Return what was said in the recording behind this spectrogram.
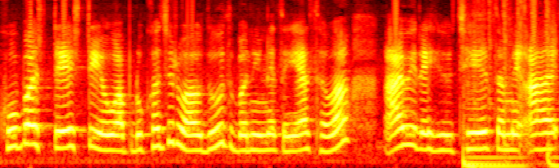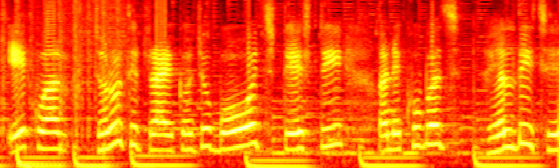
ખૂબ જ ટેસ્ટી એવું આપણું ખજૂરવાળું દૂધ બનીને તૈયાર થવા આવી રહ્યું છે. તમે આ એકવાર જરૂરથી ટ્રાય કરજો. બહુ જ ટેસ્ટી અને ખૂબ જ હેલ્ધી છે,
